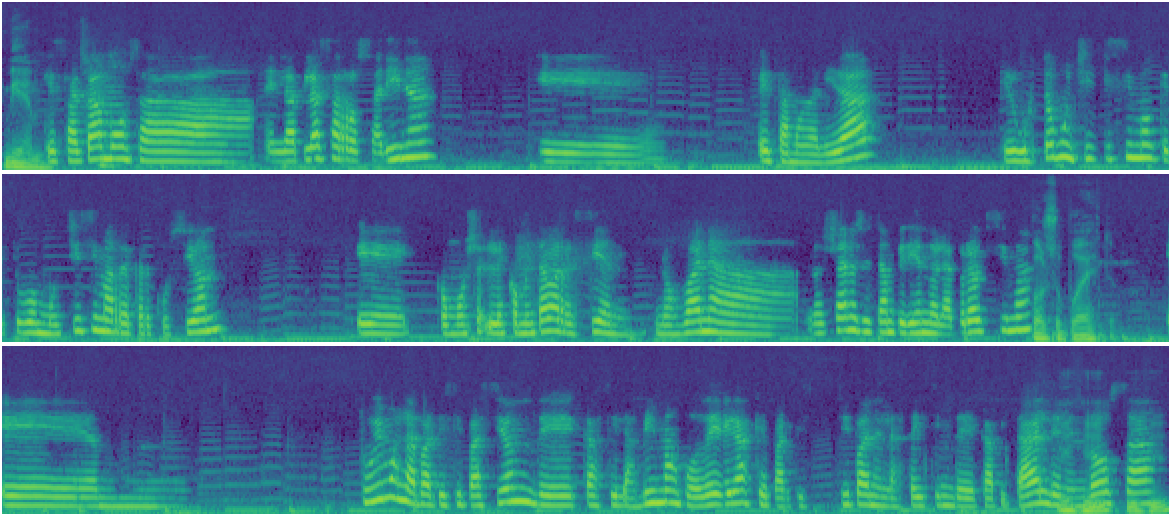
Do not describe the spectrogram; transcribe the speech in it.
Bien. que sacamos a, en la Plaza Rosarina eh, esta modalidad, que gustó muchísimo, que tuvo muchísima repercusión. Eh, como yo les comentaba recién, nos van a, ya nos están pidiendo la próxima. Por supuesto. Eh, tuvimos la participación de casi las mismas bodegas que participan en las tasting de Capital, de Mendoza, ujú.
